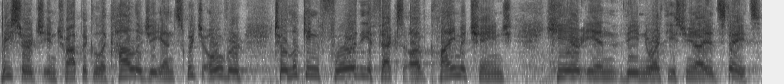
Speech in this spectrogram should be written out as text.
research in tropical ecology and switch over to looking for the effects of climate change here in the northeastern United States.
